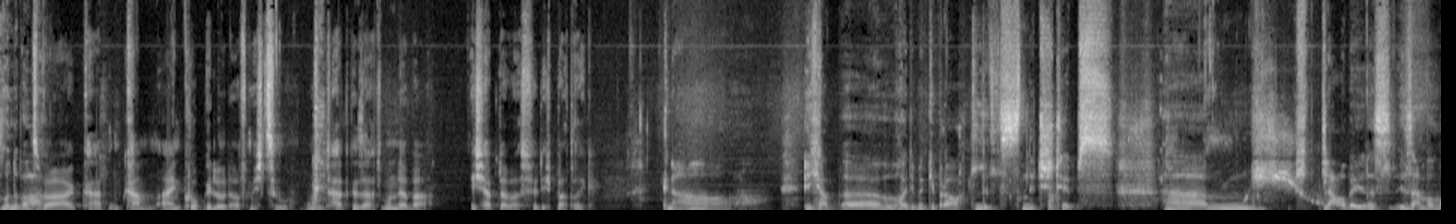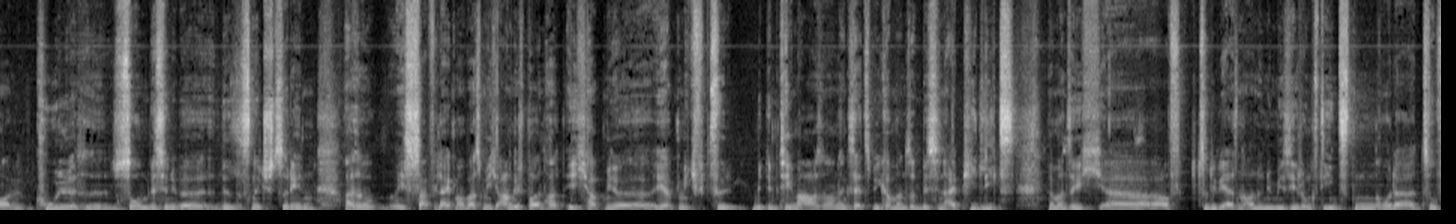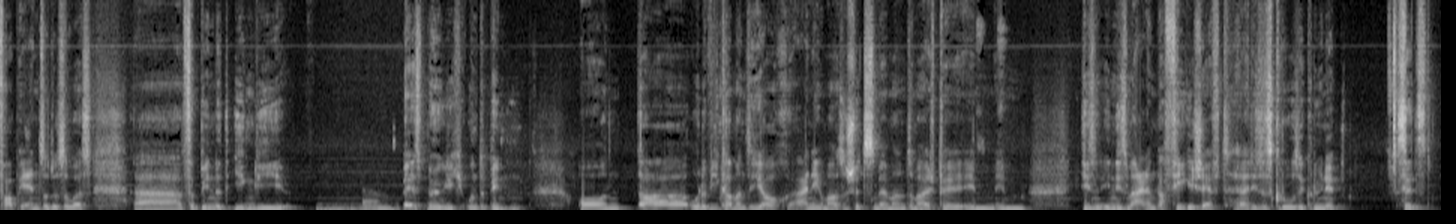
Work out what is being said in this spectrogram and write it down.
Wunderbar. Und zwar kam, kam ein Co-Pilot auf mich zu und hat gesagt, wunderbar, ich habe da was für dich, Patrick. Genau. Ich habe äh, heute mitgebracht Little Snitch Tipps. Ähm, ich glaube, das ist einfach mal cool, so ein bisschen über Little Snitch zu reden. Also ich sage vielleicht mal, was mich angespornt hat. Ich habe mir, ich habe mich für, mit dem Thema auseinandergesetzt, wie kann man so ein bisschen IP-Leaks, wenn man sich äh, auf zu diversen Anonymisierungsdiensten oder zu VPNs oder sowas äh, verbindet, irgendwie bestmöglich unterbinden. Und da, oder wie kann man sich auch einigermaßen schützen, wenn man zum Beispiel im, im, diesen, in diesem einen Kaffeegeschäft, ja, dieses große Grüne, sitzt,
